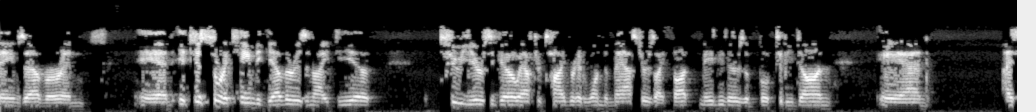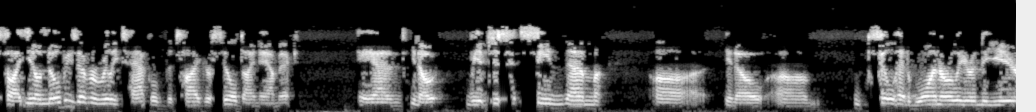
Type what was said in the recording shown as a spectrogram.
names ever, and and it just sort of came together as an idea two years ago after Tiger had won the Masters. I thought maybe there's a book to be done, and I thought you know nobody's ever really tackled the Tiger Phil dynamic, and you know we had just seen them. Uh, you know, um, Phil had won earlier in the year.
